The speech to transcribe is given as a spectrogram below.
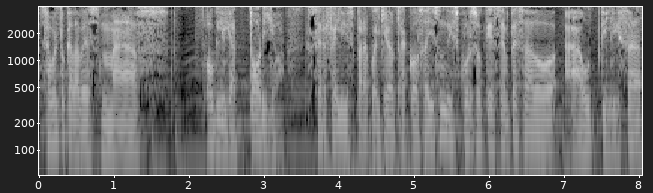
se ha vuelto cada vez más obligatorio ser feliz para cualquier otra cosa. Y es un discurso que se ha empezado a utilizar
